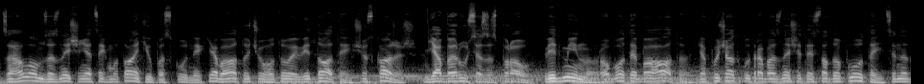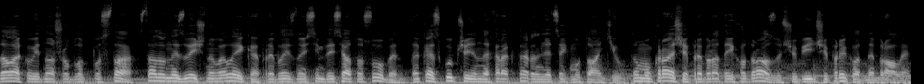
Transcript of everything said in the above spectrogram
Загалом за знищення цих мутантів паскудних я багато чого готовий віддати. Що скажеш? Я беруся за справу. Відмінно, роботи багато. Для початку треба знищити стадо плотей. Це недалеко від нашого блокпоста. Стадо незвично велике, приблизно 70 особин. Таке скупчення не характерне для цих мутантів. Тому краще прибрати їх одразу, щоб інший приклад не брали.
